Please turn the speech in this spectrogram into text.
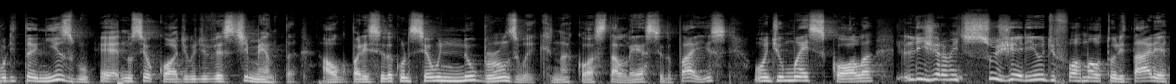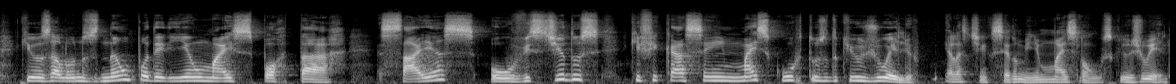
puritanismo é, no seu código de vestimenta. Algo parecido aconteceu em New Brunswick, na costa leste do país, onde uma escola ligeiramente sugeriu de forma autoritária que os alunos não poderiam mais portar saias ou vestidos que ficassem mais curtos do que o joelho. Elas tinham que ser no mínimo mais longos que o joelho.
